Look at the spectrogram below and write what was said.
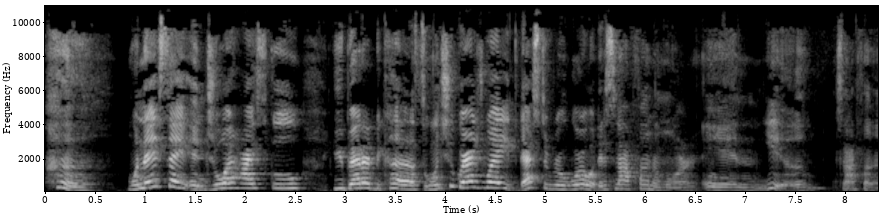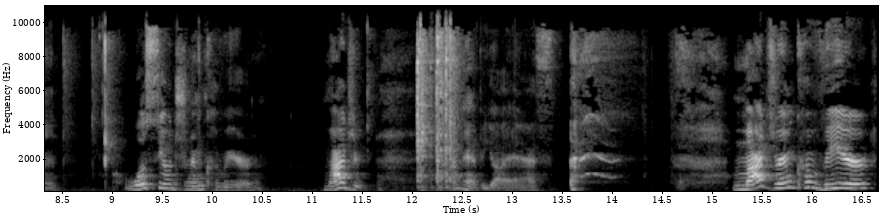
huh, when they say enjoy high school, you better because once you graduate, that's the real world. It's not fun no more. And yeah, it's not fun. What's your dream career? My dream, I'm happy y'all asked. My dream career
